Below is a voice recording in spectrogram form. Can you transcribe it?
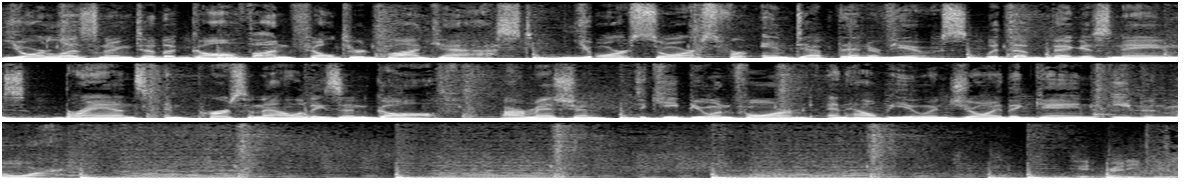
You're listening to the Golf Unfiltered podcast, your source for in depth interviews with the biggest names, brands, and personalities in golf. Our mission to keep you informed and help you enjoy the game even more. Okay, ready, Hugh?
